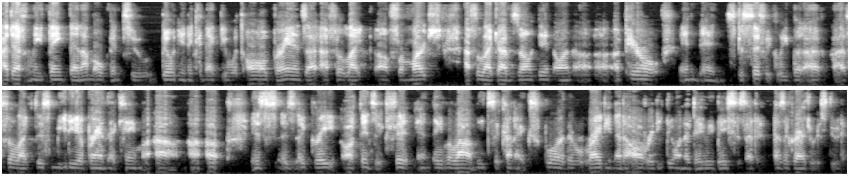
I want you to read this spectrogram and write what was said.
I definitely think that I'm open to building and connecting with all brands. I, I feel like uh, for March, I feel like I've zoned in on uh, uh, apparel and, and specifically, but I, I feel like this media brand that came uh, uh, up is is a great authentic fit, and they've allowed me to kind of explore the writing that I already do on a daily basis a, as a graduate student.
